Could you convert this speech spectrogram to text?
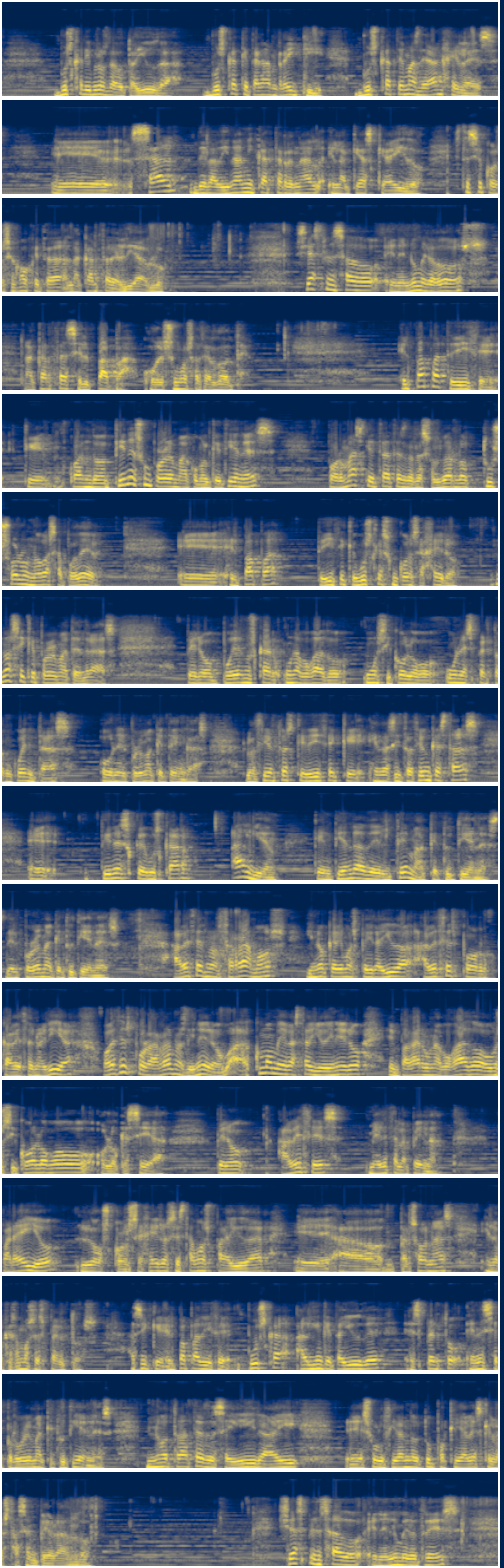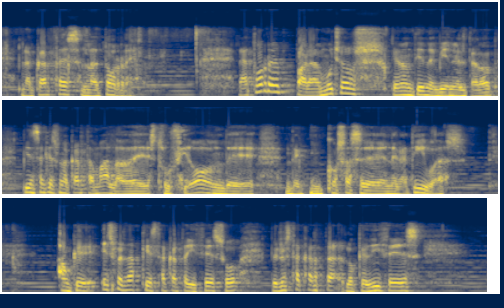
Busca libros de autoayuda, busca que te hagan reiki, busca temas de ángeles. Eh, sal de la dinámica terrenal en la que has caído. Este es el consejo que te da la carta del diablo. Si has pensado en el número 2, la carta es el Papa o el sumo sacerdote. El Papa te dice que cuando tienes un problema como el que tienes, por más que trates de resolverlo, tú solo no vas a poder. Eh, el Papa te dice que busques un consejero. No sé qué problema tendrás, pero puedes buscar un abogado, un psicólogo, un experto en cuentas o en el problema que tengas. Lo cierto es que dice que en la situación que estás eh, tienes que buscar a alguien que entienda del tema que tú tienes, del problema que tú tienes. A veces nos cerramos y no queremos pedir ayuda, a veces por cabezonería o a veces por ahorrarnos dinero. ¿Cómo me he gastado yo dinero en pagar a un abogado o un psicólogo o lo que sea? Pero a veces merece la pena. Para ello, los consejeros estamos para ayudar eh, a personas en lo que somos expertos. Así que el Papa dice, busca a alguien que te ayude experto en ese problema que tú tienes. No trates de seguir ahí eh, solucionando tú porque ya ves que lo estás empeorando. Si has pensado en el número 3, la carta es la torre. La torre, para muchos que no entienden bien el tarot, piensan que es una carta mala, de destrucción, de, cosas eh, negativas. Aunque es verdad que esta carta dice eso, pero esta carta lo que dice es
